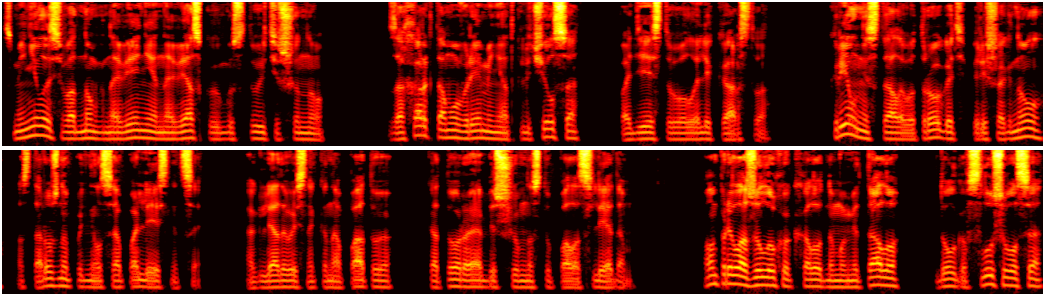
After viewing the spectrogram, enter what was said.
Сменилась в одно мгновение на вязкую густую тишину. Захар к тому времени отключился, подействовало лекарство. Крил не стал его трогать, перешагнул, осторожно поднялся по лестнице, оглядываясь на конопатую, которая бесшумно ступала следом. Он приложил ухо к холодному металлу, долго вслушивался,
